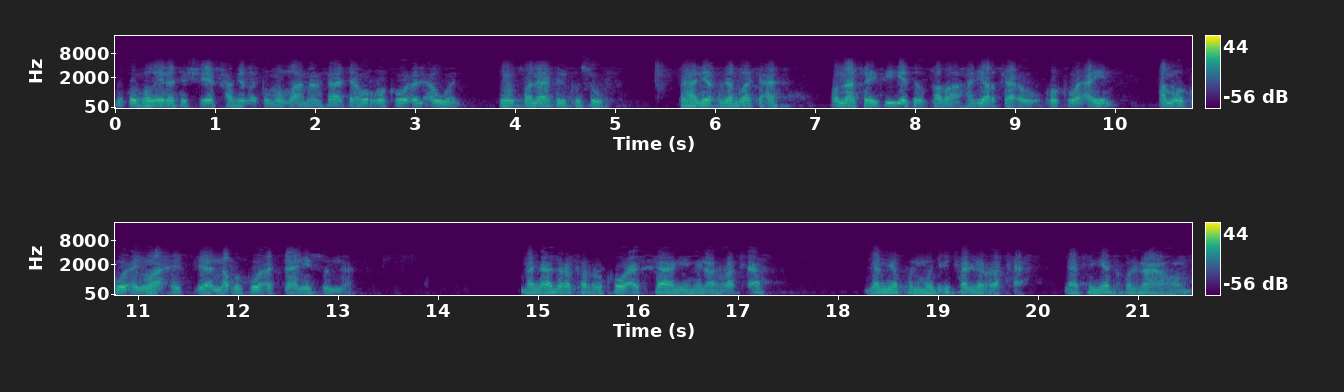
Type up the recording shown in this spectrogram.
يقول فضيلة الشيخ حفظكم الله من فاته الركوع الأول من صلاة الكسوف فهل يقضي الركعة؟ وما كيفية القضاء؟ هل يركع ركوعين أم ركوع واحد؟ لأن الركوع الثاني سنة. من أدرك الركوع الثاني من الركعة لم يكن مدركا للركعة. لكن يدخل معهم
